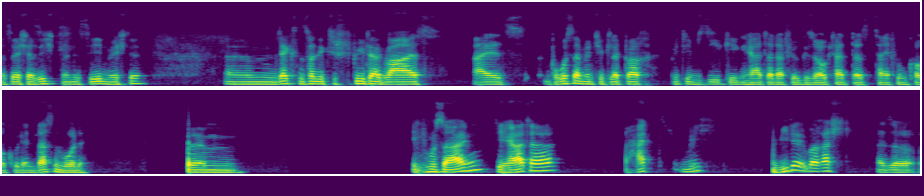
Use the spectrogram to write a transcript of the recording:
aus welcher Sicht man es sehen möchte. Ähm, 26. Spieltag war es, als Borussia Mönchengladbach mit dem Sieg gegen Hertha dafür gesorgt hat, dass Taifun Korkut entlassen wurde. Ähm, ich muss sagen, die Hertha hat mich wieder überrascht. Also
